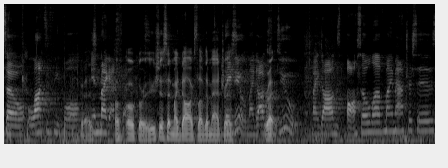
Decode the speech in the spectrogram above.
so lots of people Yes. in my guest Of, of course, you should have said my dogs love the mattress. They do. My dogs Right. do. My dogs also love my mattresses.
